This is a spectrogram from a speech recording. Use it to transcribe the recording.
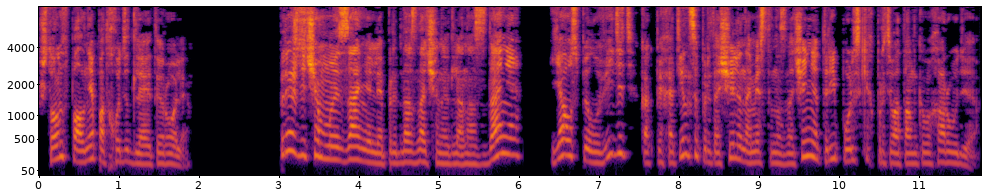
что он вполне подходит для этой роли. Прежде чем мы заняли предназначенное для нас здание, я успел увидеть, как пехотинцы притащили на место назначения три польских противотанковых орудия.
